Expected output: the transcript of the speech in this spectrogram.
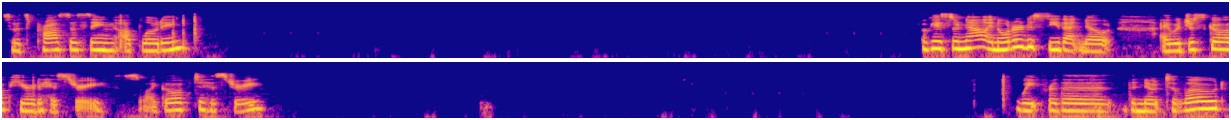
So it's processing, uploading. Okay, so now in order to see that note, I would just go up here to history. So I go up to history. Wait for the, the note to load.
